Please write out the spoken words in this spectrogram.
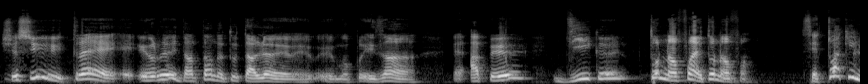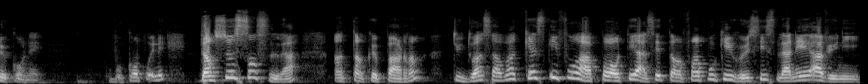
Je suis très heureux d'entendre tout à l'heure euh, mon président euh, APE dire que ton enfant est ton enfant. C'est toi qui le connais. Vous comprenez? Dans ce sens-là, en tant que parent, tu dois savoir qu'est-ce qu'il faut apporter à cet enfant pour qu'il réussisse l'année à venir.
